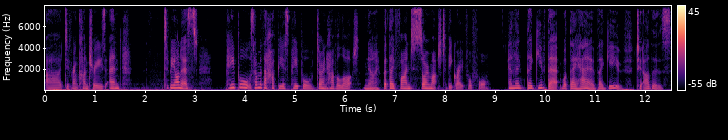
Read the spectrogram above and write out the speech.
uh, different countries, and to be honest, people, some of the happiest people don't have a lot. No, but they find so much to be grateful for. And they, they give that, what they have, they give to others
